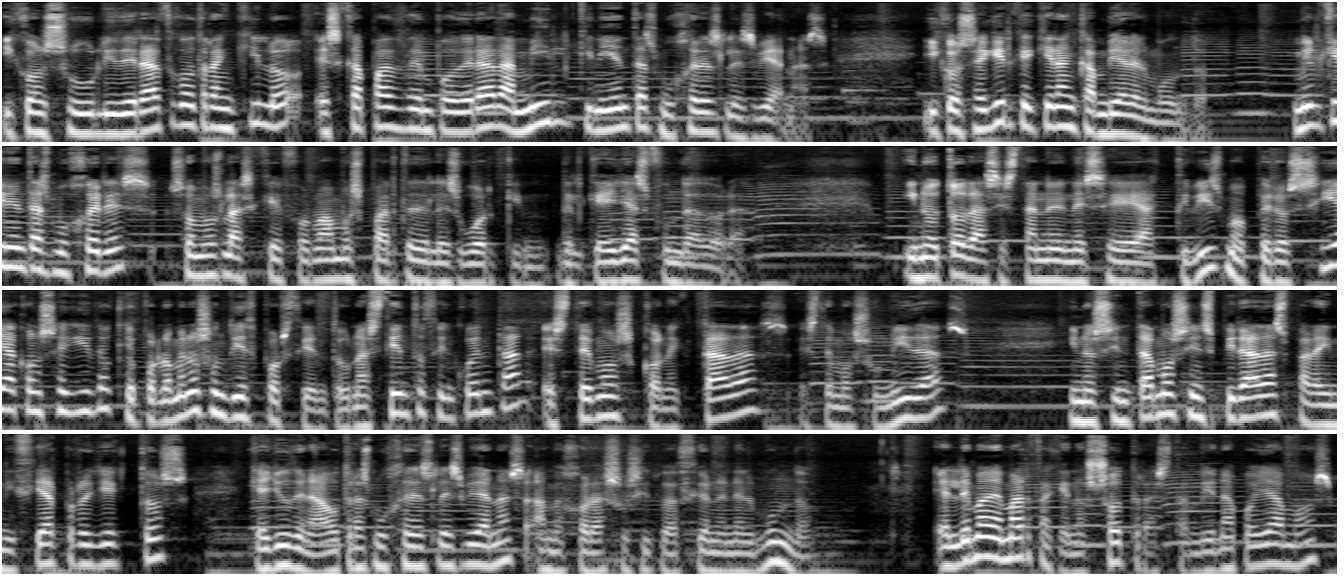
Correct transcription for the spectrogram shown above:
y con su liderazgo tranquilo es capaz de empoderar a 1.500 mujeres lesbianas y conseguir que quieran cambiar el mundo. 1.500 mujeres somos las que formamos parte del Working, del que ella es fundadora. Y no todas están en ese activismo, pero sí ha conseguido que por lo menos un 10%, unas 150, estemos conectadas, estemos unidas y nos sintamos inspiradas para iniciar proyectos que ayuden a otras mujeres lesbianas a mejorar su situación en el mundo. El lema de Marta, que nosotras también apoyamos,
